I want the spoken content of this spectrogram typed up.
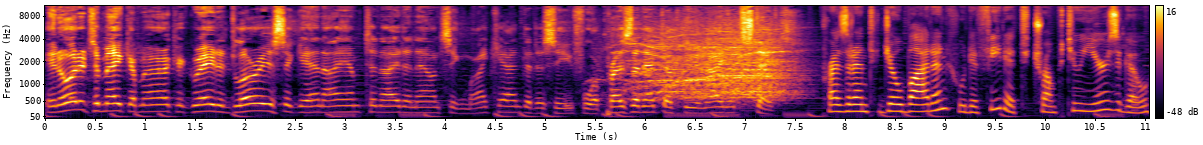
In order to make America great and glorious again, I am tonight announcing my candidacy for President of the United States. President Joe Biden, who defeated Trump two years ago,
